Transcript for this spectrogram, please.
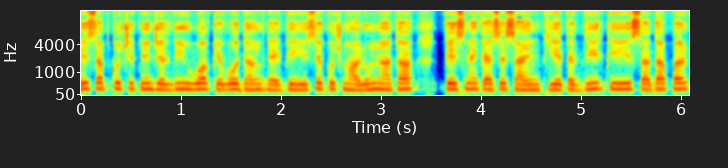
ये सब कुछ इतनी जल्दी हुआ कि वो दंग रह गई। इसे कुछ मालूम ना था कि इसने कैसे साइन किए। तकदीर की इस अदा पर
